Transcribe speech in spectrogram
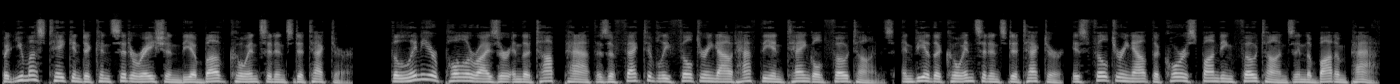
But you must take into consideration the above coincidence detector. The linear polarizer in the top path is effectively filtering out half the entangled photons, and via the coincidence detector, is filtering out the corresponding photons in the bottom path.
